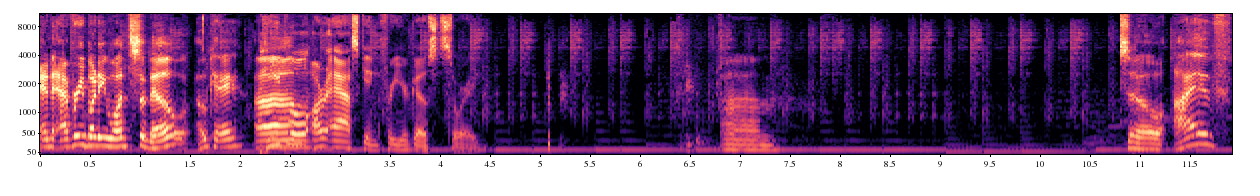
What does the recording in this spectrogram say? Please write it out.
And everybody wants to know. Okay. People um, are asking for your ghost story. Um. So I've,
